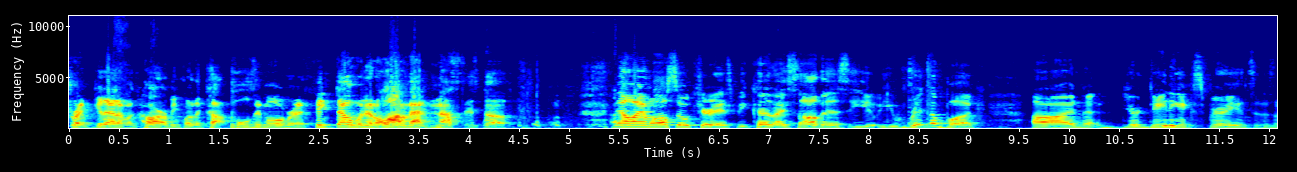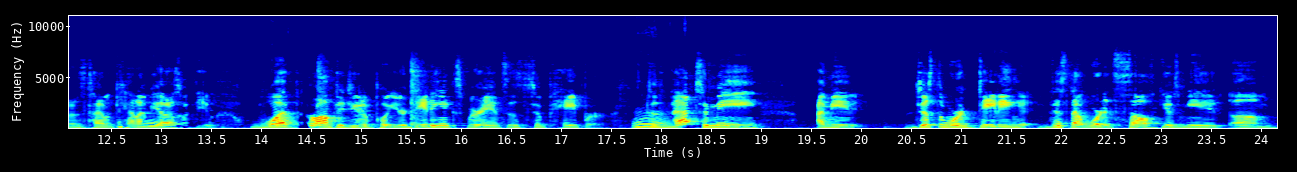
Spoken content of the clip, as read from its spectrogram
will. Shrek get out of a car before the cop pulls him over. I think that would have a lot of that nasty stuff. now, I'm also curious because I saw this. You, you've written a book on your dating experiences, and it's titled "Can I Be Mhm. Honest with You?" What prompted you to put your dating experiences to paper? Because Mm. that, to me, I mean, just the word dating, just that word itself gives me um,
